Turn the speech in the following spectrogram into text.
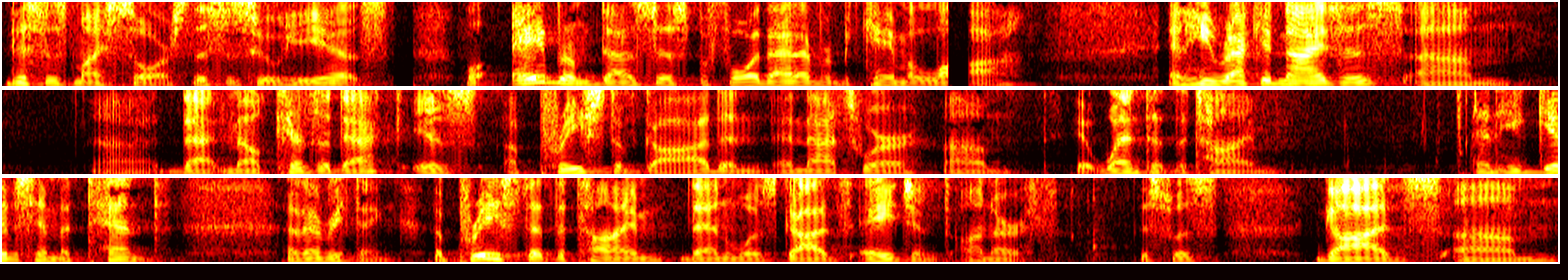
This is my source, this is who He is. Well, Abram does this before that ever became a law. And he recognizes um, uh, that Melchizedek is a priest of God, and, and that's where um, it went at the time and he gives him a tenth of everything. The priest at the time then was God's agent on earth. This was God's, um,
